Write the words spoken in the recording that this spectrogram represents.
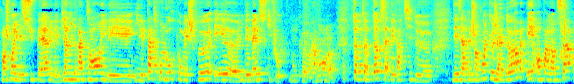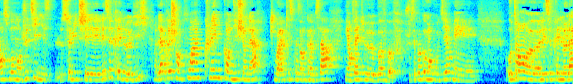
Franchement, il est super, il est bien hydratant, il est il est pas trop lourd pour mes cheveux et euh, il débelle ce qu'il faut. Donc euh, vraiment top top top, ça fait partie de des après-shampoings que j'adore et en parlant de ça, en ce moment, j'utilise celui de chez Les Secrets de Loli, l'après-shampoing cream conditioner voilà, qui se présente comme ça. Et en fait, euh, bof bof. Je sais pas comment vous dire, mais autant euh, les secrets de Lola,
